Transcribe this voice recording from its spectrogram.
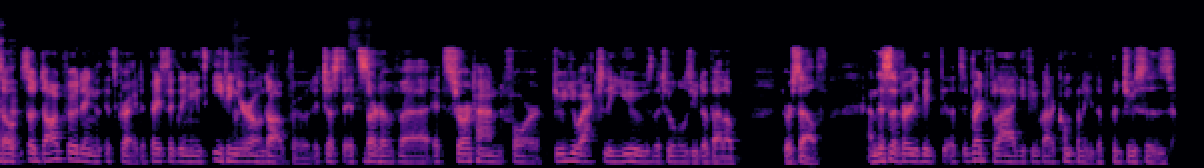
So so dog fooding it's great. It basically means eating your own dog food. It just it's sort of uh, it's shorthand for do you actually use the tools you develop yourself? And this is a very big it's a red flag if you've got a company that produces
